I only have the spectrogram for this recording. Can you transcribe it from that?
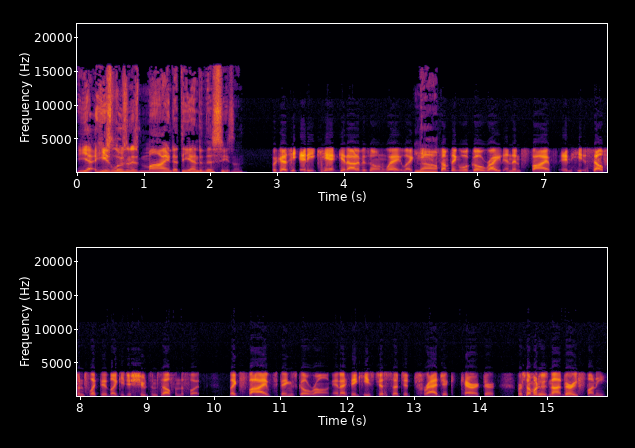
Yeah, he's losing his mind at the end of this season. Because he and he can't get out of his own way. Like he, No. something will go right, and then five and he self-inflicted. Like he just shoots himself in the foot. Like five things go wrong, and I think he's just such a tragic character for someone who's not very funny.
